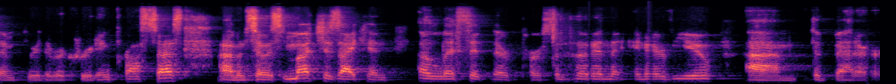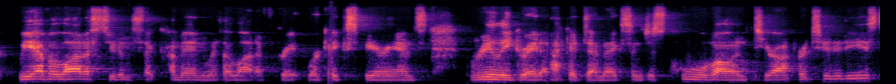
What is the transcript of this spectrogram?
them through the recruiting process. Um, and so as much as i can elicit their personhood in the interview um, the better. We have a lot of students that come in with a lot of great work experience really great academics and just cool volunteer opportunities.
